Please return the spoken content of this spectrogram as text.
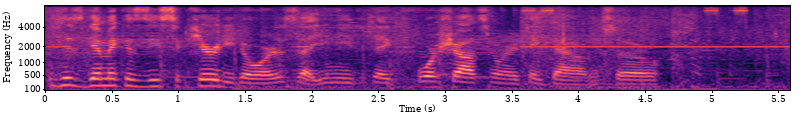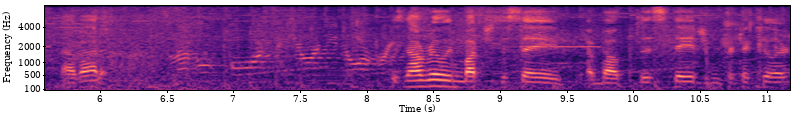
his gimmick is these security doors that you need to take four shots in order to take down, so, how about it? There's not really much to say about this stage in particular.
